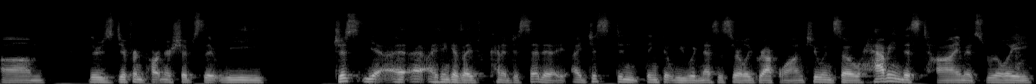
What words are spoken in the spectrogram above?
um, there's different partnerships that we just yeah I, I, think as i've kind of just said I, I just didn't think that we would necessarily grapple onto. And so having this time it's really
